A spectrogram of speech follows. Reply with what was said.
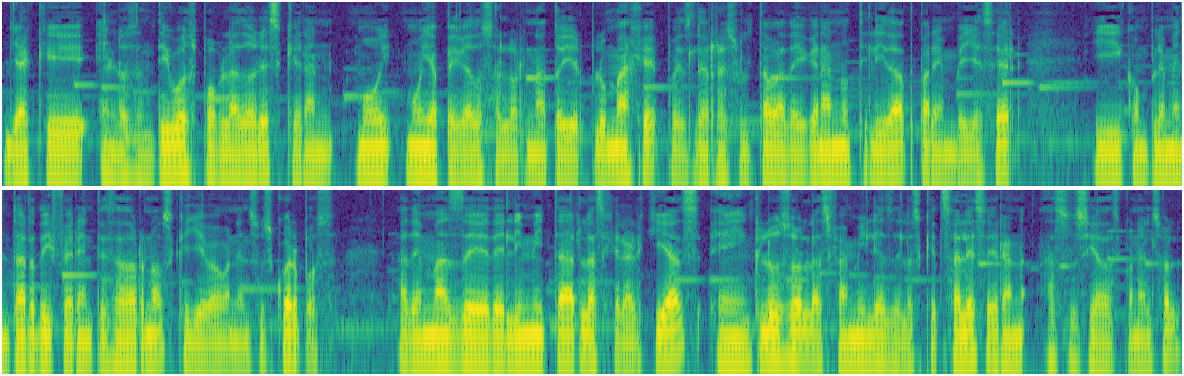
ya que en los antiguos pobladores que eran muy muy apegados al ornato y el plumaje, pues les resultaba de gran utilidad para embellecer y complementar diferentes adornos que llevaban en sus cuerpos, además de delimitar las jerarquías e incluso las familias de los quetzales eran asociadas con el sol.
